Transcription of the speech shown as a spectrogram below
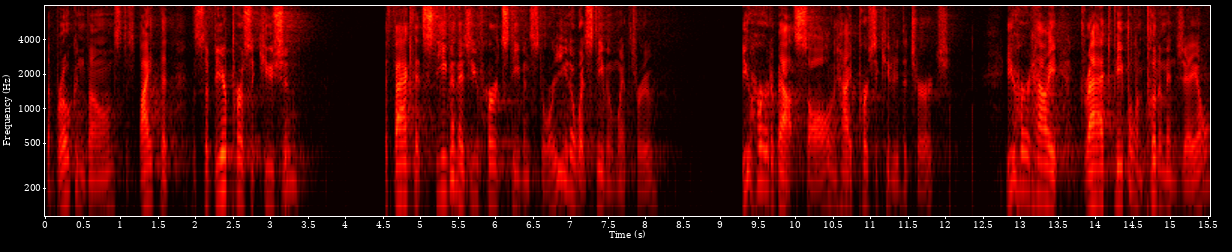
the broken bones, despite the, the severe persecution, the fact that Stephen, as you've heard Stephen's story, you know what Stephen went through. You heard about Saul and how he persecuted the church. You heard how he dragged people and put them in jail.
